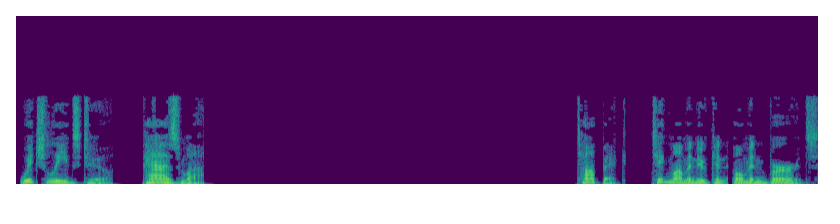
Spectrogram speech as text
which leads to pasma Tigmamanukan omen birds.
